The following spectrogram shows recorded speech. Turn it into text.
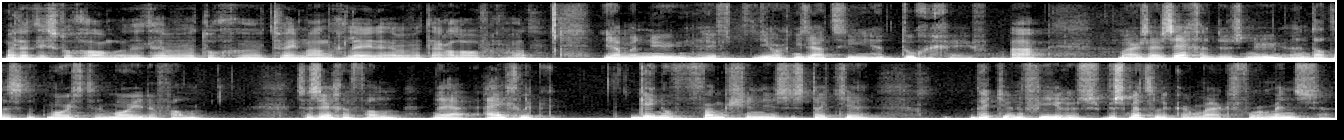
Maar dat is toch al, dat hebben we toch eh, twee maanden geleden hebben we het daar al over gehad. Ja, maar nu heeft die organisatie het toegegeven. Ah, Maar zij zeggen dus nu, en dat is het mooiste mooie ervan. Ze zeggen van, nou ja, eigenlijk gain of function is, is dat, je, dat je een virus besmettelijker maakt voor mensen.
